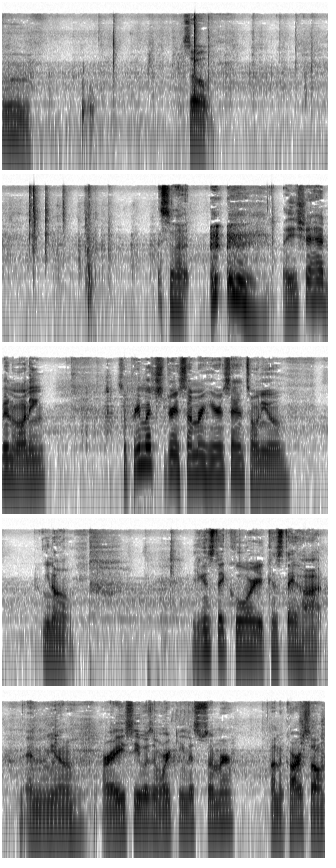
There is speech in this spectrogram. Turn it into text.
Mm. So. So, Alicia had been wanting. So, pretty much during summer here in San Antonio, you know, you can stay cool or you can stay hot. And, you know, our AC wasn't working this summer on the car, so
